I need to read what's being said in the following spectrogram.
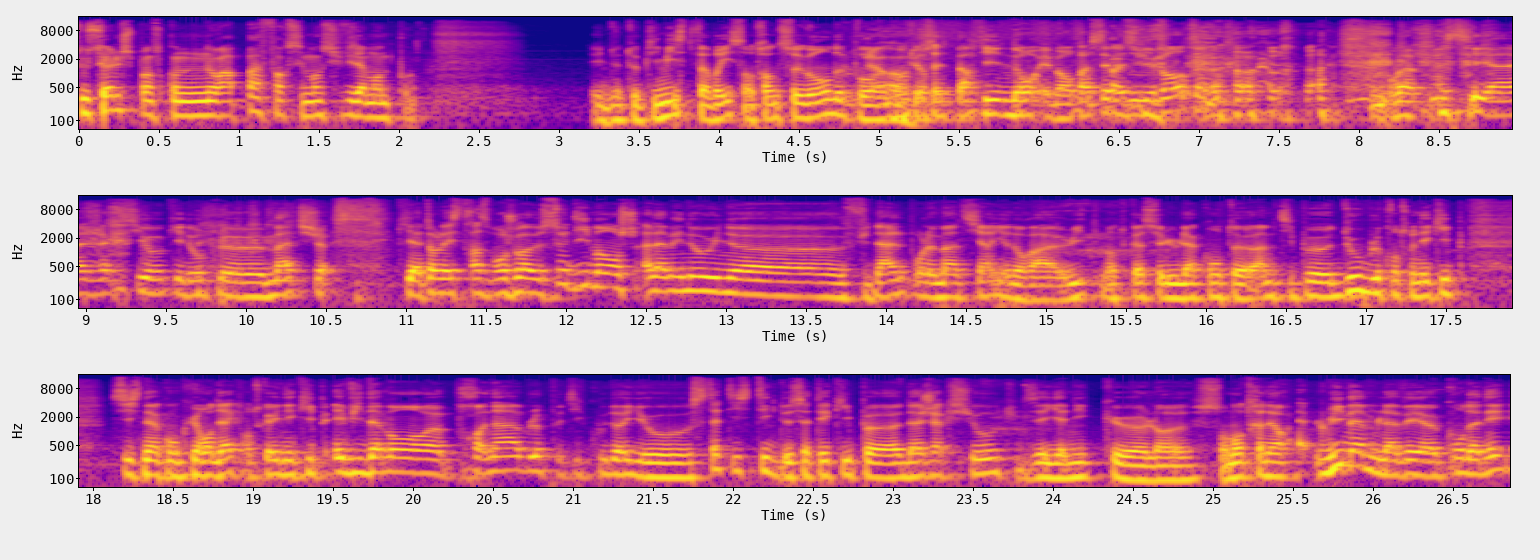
tout seul, je pense qu'on n'aura pas forcément suffisamment de points. Une note optimiste, Fabrice, en 30 secondes pour conclure cette partie Non, et eh ben on passe à la suivante on va passer à Ajaccio, qui est donc le match qui attend les Strasbourgeois ce dimanche à la Méno, une euh, finale pour le maintien. Il y en aura 8, mais en tout cas celui-là compte un petit peu double contre une équipe si ce n'est un concurrent direct. En tout cas, une équipe évidemment euh, prenable. Petit coup d'œil aux statistiques de cette équipe euh, d'Ajaccio. Tu disais, Yannick, que son entraîneur lui-même l'avait euh, condamné.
